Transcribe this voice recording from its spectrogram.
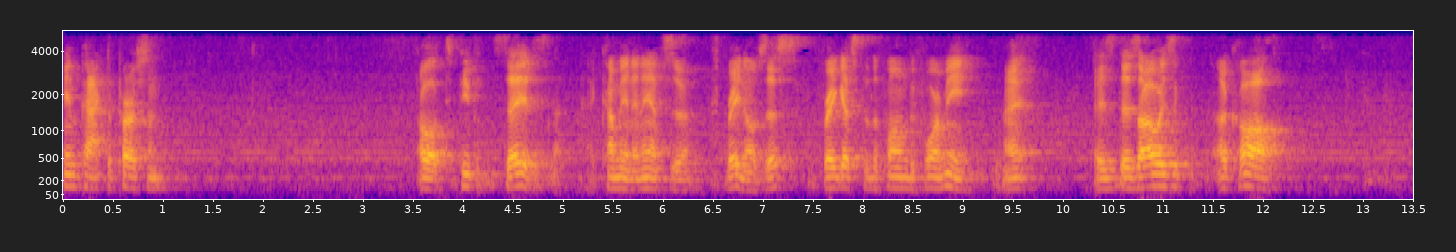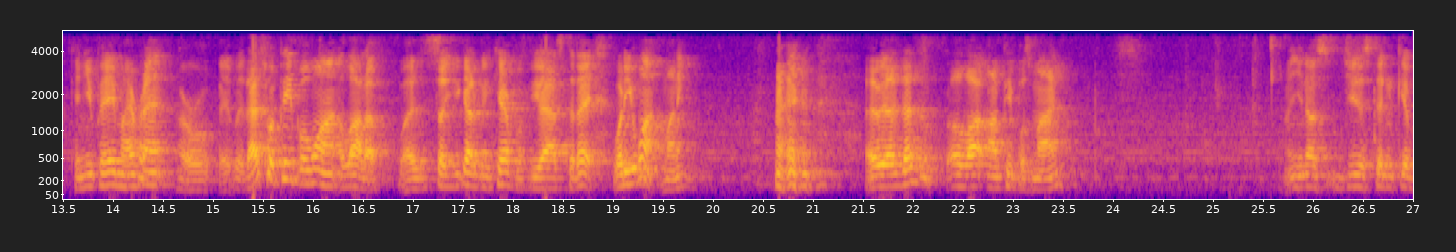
impact a person. Oh, people say it's not, I come in and answer. Ray knows this. Ray gets to the phone before me, right? There's, there's always a, a call. Can you pay my rent? Or that's what people want a lot of. So you got to be careful if you ask today. What do you want? Money. that's a lot on people's mind. You know, Jesus didn't give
